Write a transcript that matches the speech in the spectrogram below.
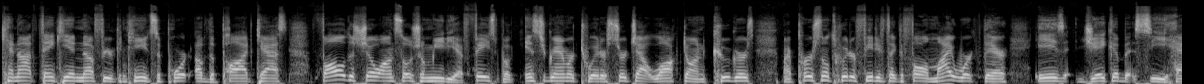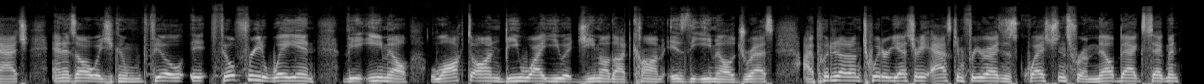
Cannot thank you enough for your continued support of the podcast. Follow the show on social media: Facebook, Instagram, or Twitter. Search out Locked On Cougars. My personal Twitter feed, if you'd like to follow my work there, is Jacob C. Hatch. And as always, you can feel feel free to weigh in via email lockedonbyu at gmail.com is the email address. I put it out on Twitter yesterday asking for your guys' questions for a mailbag segment.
